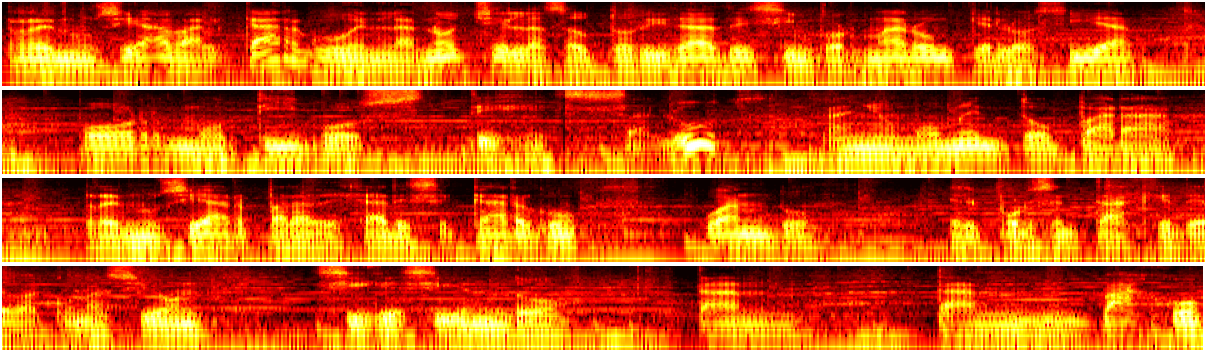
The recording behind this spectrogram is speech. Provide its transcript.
renunciaba al cargo. En la noche las autoridades informaron que lo hacía por motivos de salud. Año momento para renunciar, para dejar ese cargo cuando el porcentaje de vacunación sigue siendo tan tan bajo.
